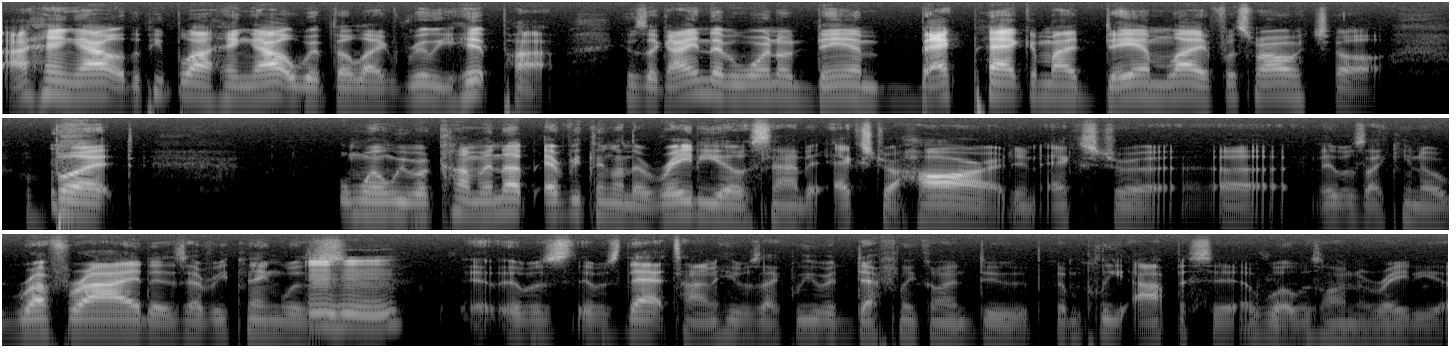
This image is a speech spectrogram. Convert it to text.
I hang out. The people I hang out with are like really hip hop. He was like, I ain't never worn no damn backpack in my damn life. What's wrong with y'all? But when we were coming up, everything on the radio sounded extra hard and extra. Uh, it was like you know, Ruff Ryders. Everything was. Mm-hmm. It, it was. It was that time. He was like, we were definitely going to do the complete opposite of what was on the radio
